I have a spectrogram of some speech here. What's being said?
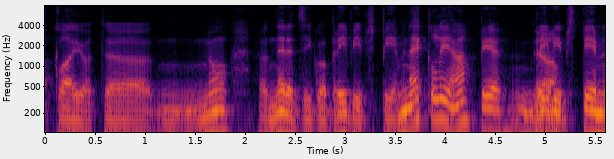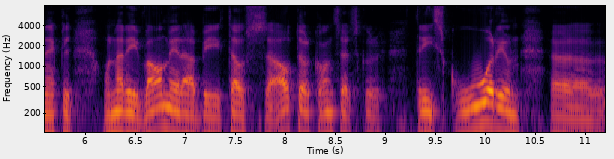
atklājot uh, nu, neredzīgo brīvības pieminekli, ja, pie brīvības jā. pieminekļa, un arī Valmierā bija tavs autora koncerts, kur trīs kori un uh,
